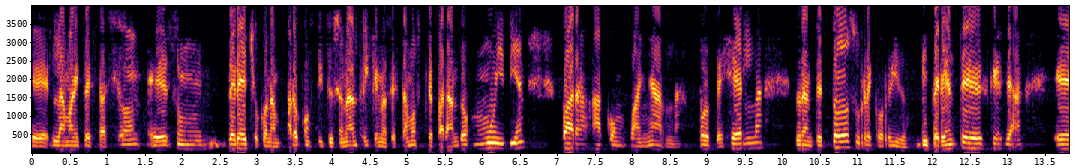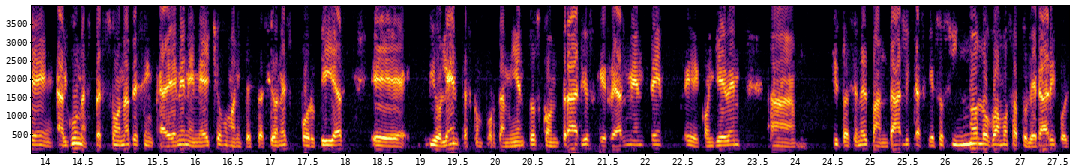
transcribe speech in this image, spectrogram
eh, la manifestación es un derecho con amparo constitucional del que nos estamos preparando muy bien para acompañarla, protegerla durante todo su recorrido. Diferente es que ya eh, algunas personas desencadenen en hechos o manifestaciones por vías eh, violentas, comportamientos contrarios que realmente eh, conlleven a situaciones vandálicas, que eso sí no lo vamos a tolerar y por,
